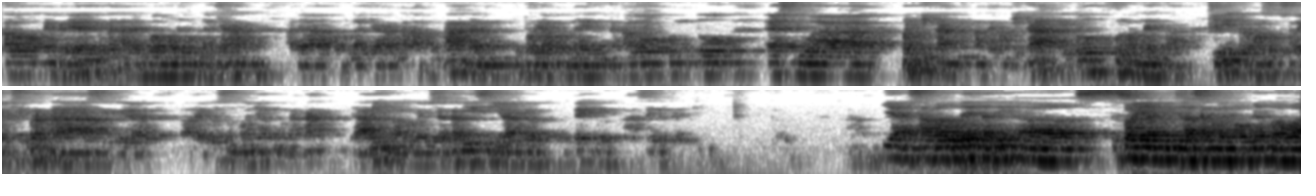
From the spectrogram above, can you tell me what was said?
kalau MPDR itu kan ada dua model pembelajaran, ada pembelajaran tatap muka dan tutorial online. Nah kalau untuk S2 pendidikan matematika itu full online pak. Jadi termasuk seleksi berkas gitu ya. Nah, itu semuanya menggunakan daring melalui website tadi sih ya ke UT ke AC ke. Ya sahabat UT tadi eh, sesuai yang dijelaskan oleh Pak bahwa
